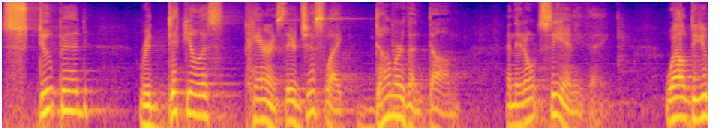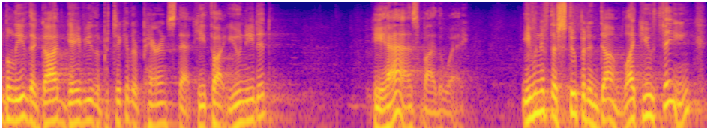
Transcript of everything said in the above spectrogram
stupid, ridiculous parents. They're just like dumber than dumb, and they don't see anything. Well, do you believe that God gave you the particular parents that He thought you needed? He has, by the way. Even if they're stupid and dumb, like you think,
